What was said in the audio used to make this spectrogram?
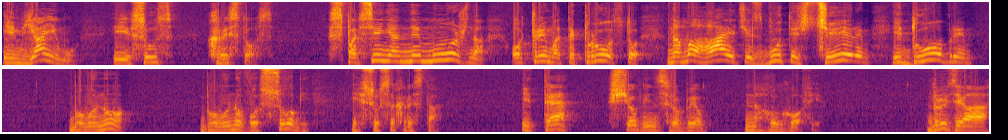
Ім'я йому Ісус Христос. Спасіння не можна отримати просто, намагаючись бути щирим і добрим, бо воно, бо воно в особі Ісуса Христа. І те, що Він зробив на Голгофі. Друзі, а,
